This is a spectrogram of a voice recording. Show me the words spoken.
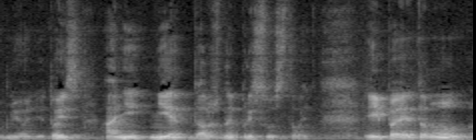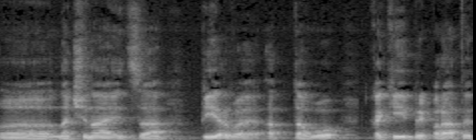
в меде, то есть они не должны присутствовать. И поэтому э, начинается первое от того, какие препараты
